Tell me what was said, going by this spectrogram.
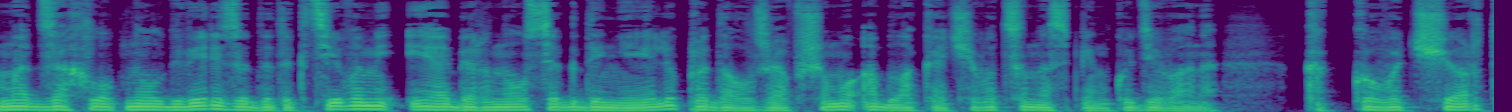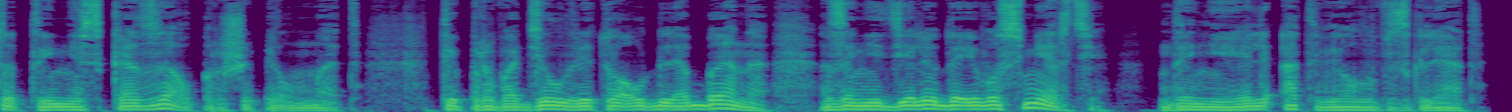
Мэтт захлопнул дверь за детективами и обернулся к Даниэлю, продолжавшему облокачиваться на спинку дивана. «Какого черта ты не сказал?» — прошепел Мэтт. «Ты проводил ритуал для Бена за неделю до его смерти». Даниэль отвел взгляд.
